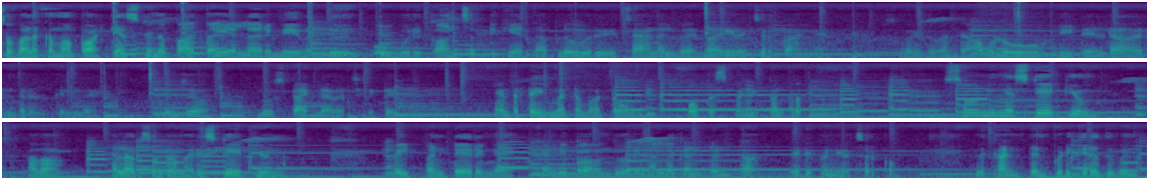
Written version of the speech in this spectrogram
ஸோ வழக்கமாக பாட்காஸ்ட்டுன்னு பார்த்தா எல்லாருமே வந்து ஒவ்வொரு கான்செப்ட்டுக்கு ஏற்றாப்புல ஒரு சேனல் வே மாதிரி வச்சுருப்பாங்க. ஸோ இது வந்து அவ்வளோ டீட்டெயில்டாகன்றதுக்கு இல்லை. கொஞ்சம் லூஸ் பேக்டாக வச்சுக்கிட்டு என்டர்டெயின்மெண்ட்டை மட்டும் ஃபோக்கஸ் பண்ணி பண்ணுறது ஸோ நீங்கள் ஸ்டேட்யூன் அதான் எல்லோரும் சொல்கிற மாதிரி ஸ்டேட்யூன் வெயிட் பண்ணிட்டே இருங்க. கண்டிப்பாக வந்து ஒரு நல்ல கண்டென்ட்டாக ரெடி பண்ணி வச்சுருக்கோம். இது கண்டென்ட் பிடிக்கிறது வந்து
